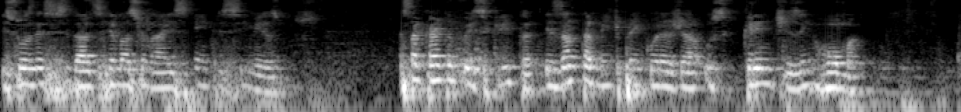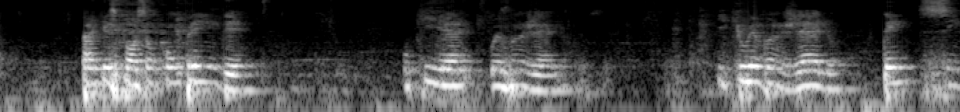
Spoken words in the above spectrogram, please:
e suas necessidades relacionais entre si mesmos. Essa carta foi escrita exatamente para encorajar os crentes em Roma, para que eles possam compreender o que é o Evangelho. E que o Evangelho tem sim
